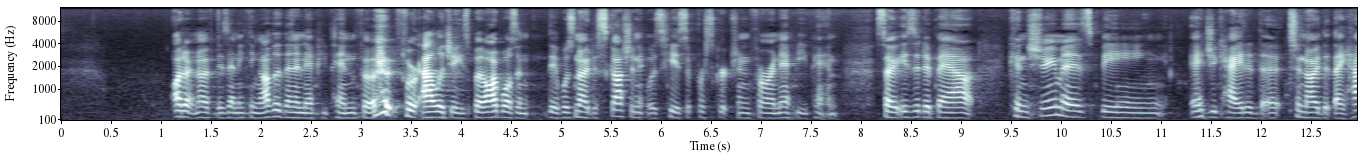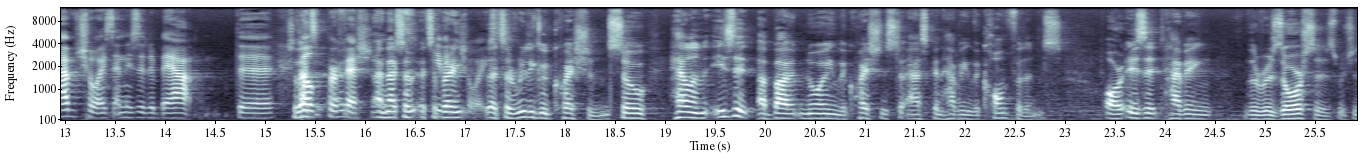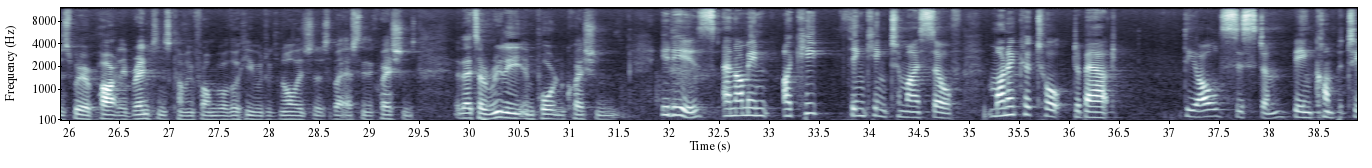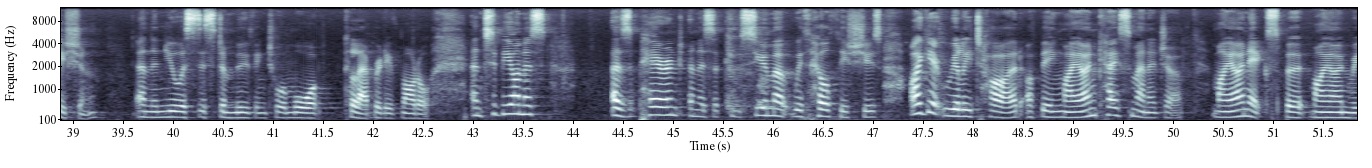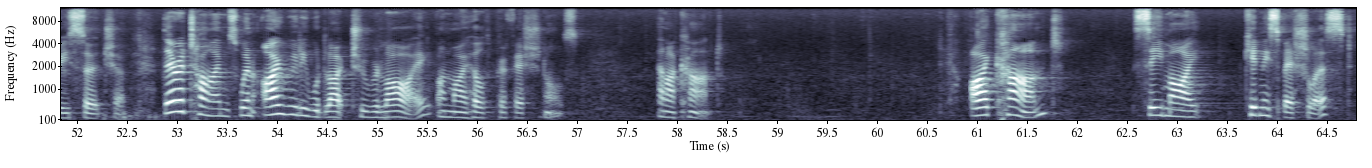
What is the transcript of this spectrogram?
I don't know if there's anything other than an EpiPen for, for allergies, but I wasn't, there was no discussion. It was here's a prescription for an EpiPen. So is it about consumers being educated that, to know that they have choice and is it about the so health professionals. And that's a, it's a very, choice. that's a really good question. So, Helen, is it about knowing the questions to ask and having the confidence, or is it having the resources, which is where partly Brenton's coming from, although he would acknowledge that it's about asking the questions? That's a really important question. It is, and I mean, I keep thinking to myself, Monica talked about the old system being competition and the newer system moving to a more collaborative model. And to be honest, as a parent and as a consumer with health issues, I get really tired of being my own case manager, my own expert, my own researcher. There are times when I really would like to rely on my health professionals, and I can't. I can't see my kidney specialist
